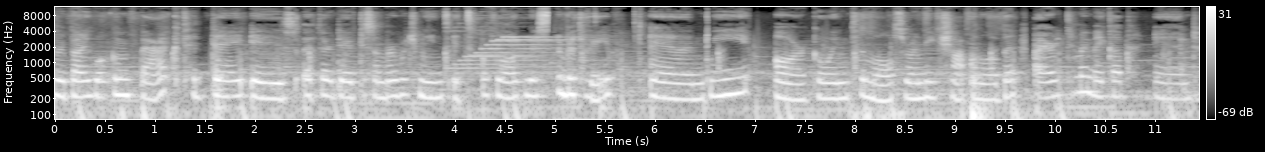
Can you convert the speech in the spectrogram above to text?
everybody? Welcome back. Today is the third day of December, which means it's Vlogmas number three. And we are going to the mall, so we're gonna be shopping a little bit. I already did my makeup and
